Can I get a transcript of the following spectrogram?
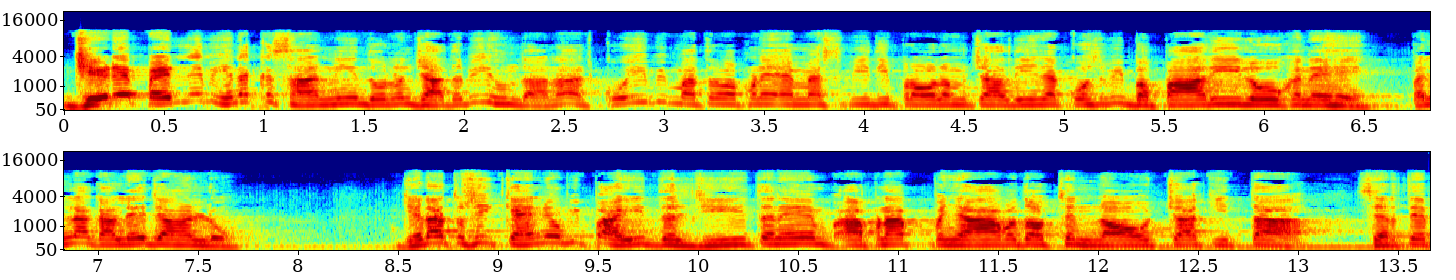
ਜਿਹੜੇ ਪਹਿਲੇ ਵੀ ਹੈ ਨਾ ਕਿਸਾਨੀ ਅੰਦੋਲਨ ਜਦ ਵੀ ਹੁੰਦਾ ਨਾ, ਕੋਈ ਵੀ ਮਤਲਬ ਆਪਣੇ ਐਮਐਸਪੀ ਦੀ ਪ੍ਰੋਬਲਮ ਚੱਲਦੀ ਹੈ ਜਾਂ ਕੁਝ ਵੀ ਵਪਾਰੀ ਲੋਕ ਨੇ ਇਹ, ਪਹਿਲਾਂ ਗੱਲ ਇਹ ਜਾਣ ਲਓ। ਜਿਹੜਾ ਤੁਸੀਂ ਕਹਿੰਦੇ ਹੋ ਵੀ ਭਾਈ ਦਲਜੀਤ ਨੇ ਆਪਣਾ ਪੰਜਾਬ ਦਾ ਉੱਥੇ ਨਾਂ ਉੱਚਾ ਕੀਤਾ, ਸਿਰ ਤੇ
